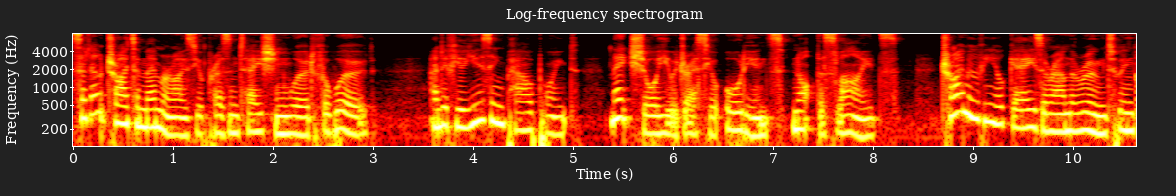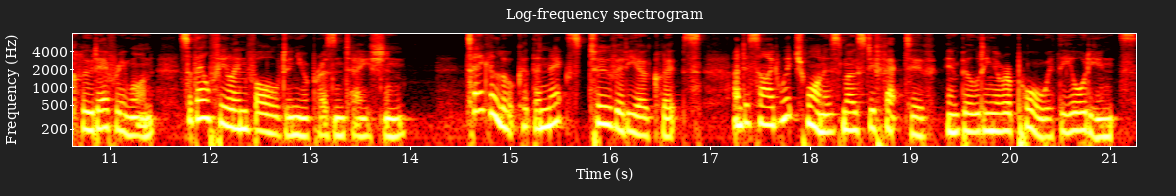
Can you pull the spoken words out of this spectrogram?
So don't try to memorize your presentation word for word. And if you're using PowerPoint, make sure you address your audience, not the slides. Try moving your gaze around the room to include everyone so they'll feel involved in your presentation. Take a look at the next two video clips and decide which one is most effective in building a rapport with the audience.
